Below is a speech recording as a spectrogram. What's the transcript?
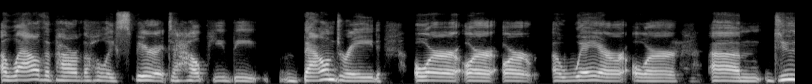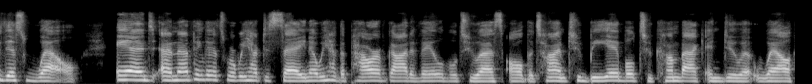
allow the power of the Holy Spirit to help you be boundaried or or or aware or um, do this well. And, and I think that's where we have to say, you know, we have the power of God available to us all the time to be able to come back and do it well.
